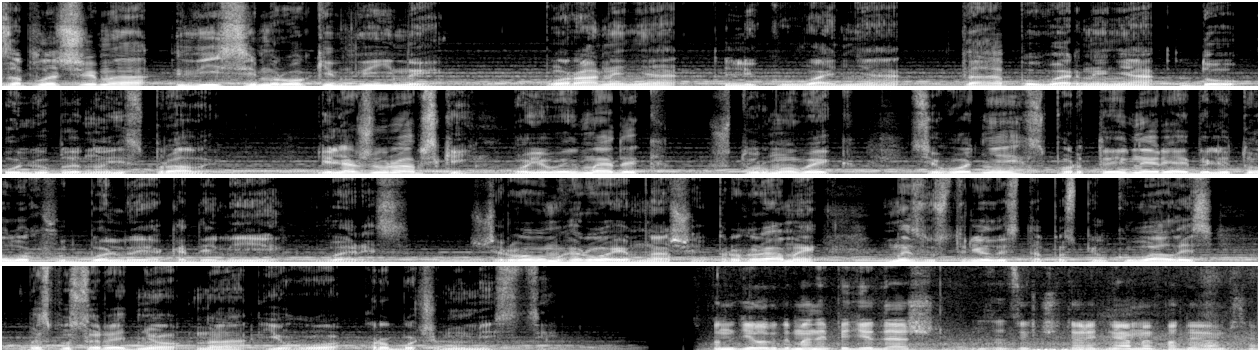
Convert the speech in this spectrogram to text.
За плечима 8 років війни, поранення, лікування та повернення до улюбленої справи. Ілля Журабський, бойовий медик, штурмовик. Сьогодні спортивний реабілітолог футбольної академії Верес. З черговим героєм нашої програми ми зустрілись та поспілкувались безпосередньо на його робочому місці. В понеділок до мене підійдеш, за цих чотири дня ми подивимося.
